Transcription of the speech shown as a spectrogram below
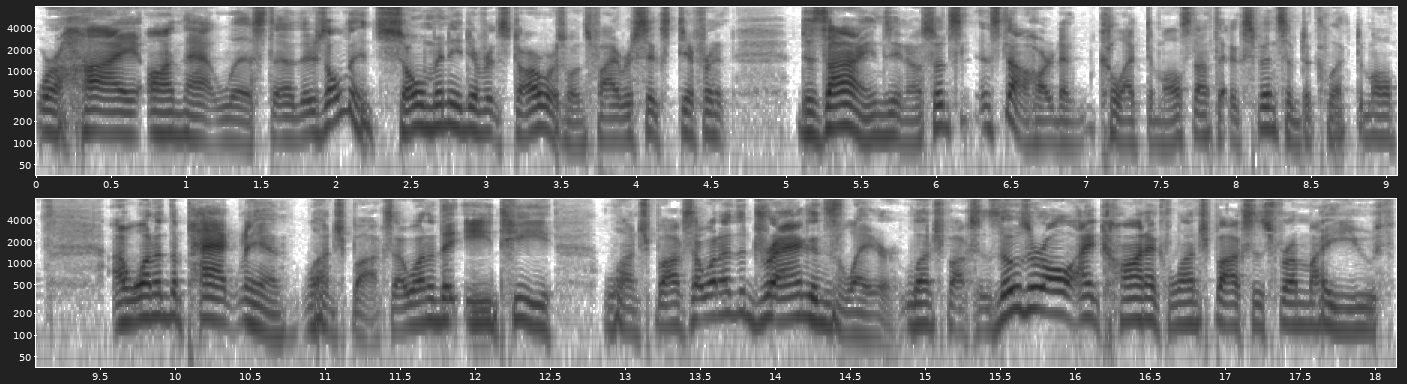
were high on that list. Uh, there's only so many different Star Wars ones, five or six different designs, you know, so it's it's not hard to collect them all. It's not that expensive to collect them all. I wanted the Pac-Man lunchbox. I wanted the ET lunchbox. I wanted the Dragon's Lair lunchboxes. Those are all iconic lunchboxes from my youth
